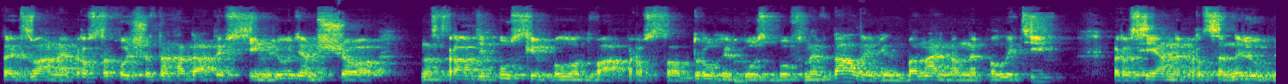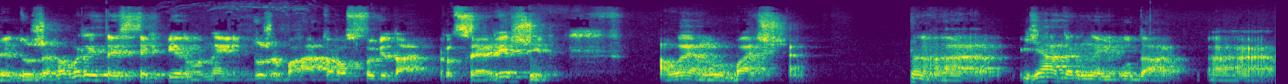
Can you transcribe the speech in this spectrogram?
так званий, я просто хочу нагадати всім людям, що насправді пусків було два. Просто другий пуск був невдалий, він банально не полетів. Росіяни про це не люблять дуже говорити, і з тих пір вони дуже багато розповідають про це Орешник. Але ну бачите, е, ядерний удар, е,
